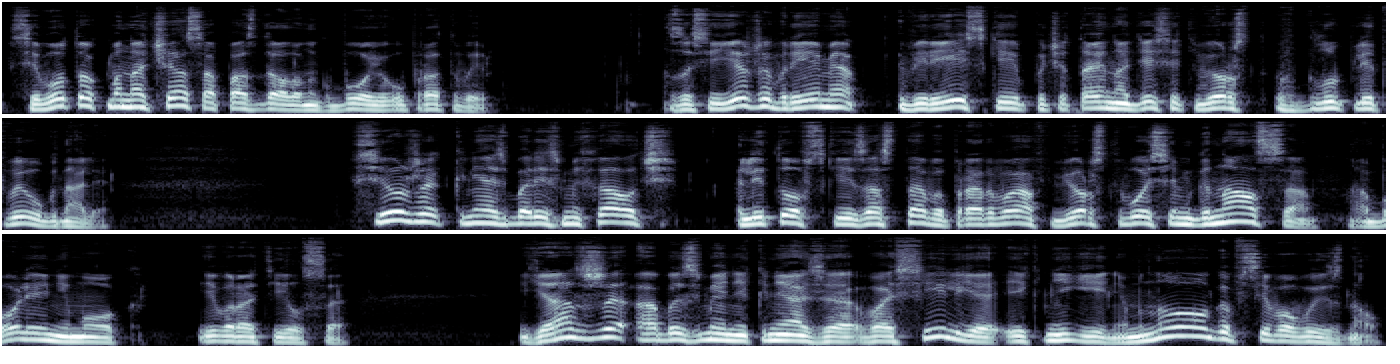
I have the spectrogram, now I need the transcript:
Всего только на час опоздал он к бою у Протвы. За сие же время верейские, почитай, на десять верст вглубь Литвы угнали. Все же князь Борис Михайлович, литовские заставы прорвав, верст восемь гнался, а более не мог, и воротился. Я же об измене князя Василия и княгини много всего вызнал.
